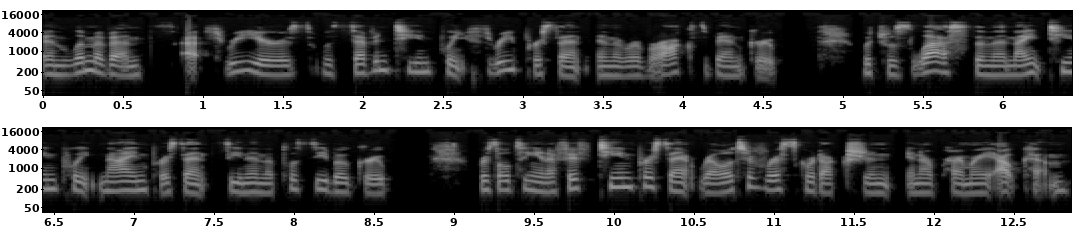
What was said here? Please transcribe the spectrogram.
and limb events at three years was 17.3% in the rivaroxaban group, which was less than the 19.9% seen in the placebo group, resulting in a 15% relative risk reduction in our primary outcome.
